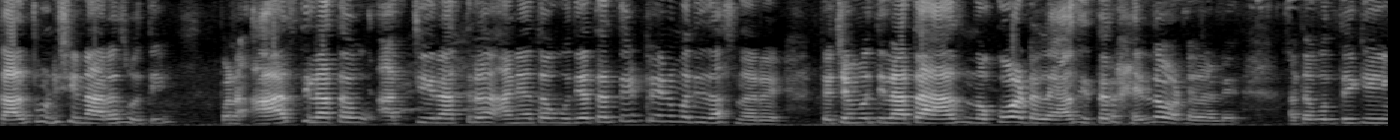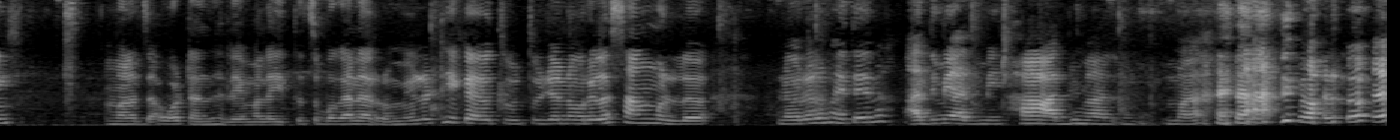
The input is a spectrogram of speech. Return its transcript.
काल थोडीशी नाराज होती पण आज तिला आता आजची रात्र आणि आता उद्या तर ते ट्रेनमध्येच असणार आहे. त्याच्यामुळे तिला आता आज नको वाटायला आज इथं राहायला वाटायला लागले आता बोलते की मला जावं वाटण झाले मला इथंच बघणार मी म्हणलं ठीक आहे तू तुझ्या नवऱ्याला सांग म्हणलं. नवऱ्याला माहिती आहे ना? आदमी आदमी. हाँ आदमी मालूम मा- आधी मालूम आहे.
